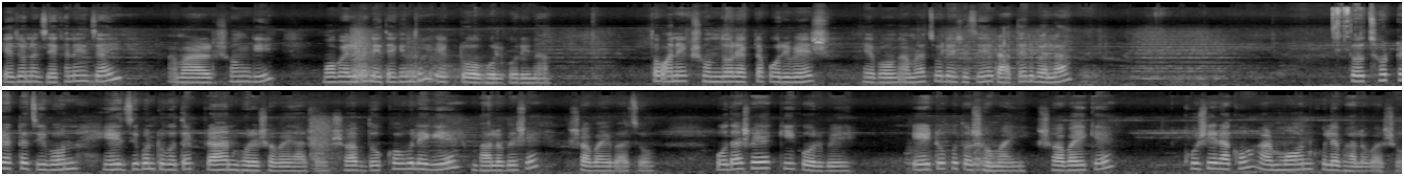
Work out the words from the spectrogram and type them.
এজন্য যেখানেই যাই আমার সঙ্গী মোবাইলটা নিতে কিন্তু একটুও ভুল করি না। তো অনেক সুন্দর একটা পরিবেশ এবং আমরা চলে এসেছি রাতের বেলা তো ছোট্ট একটা জীবন, এই জীবনটুকুতে প্রাণ ভরে সবাই হাসো সব দুঃখ ভুলে গিয়ে ভালোবেসে সবাই বাঁচো উদাস হয়ে কী করবে? এইটুকু তো সময়। সবাইকে খুশি রাখো আর মন খুলে ভালোবাসো।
